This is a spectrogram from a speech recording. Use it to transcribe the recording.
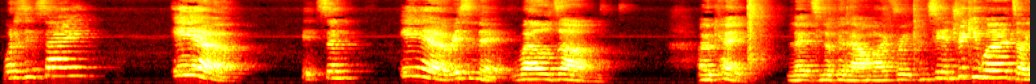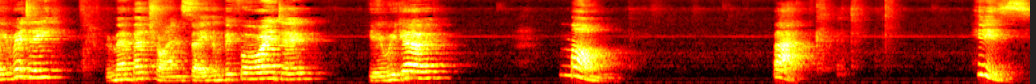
What does it say? Ear. It's an ear, isn't it? Well done. Okay, let's look at our high frequency and tricky words. Are you ready? Remember, try and say them before I do. Here we go. Mum. Back. His.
